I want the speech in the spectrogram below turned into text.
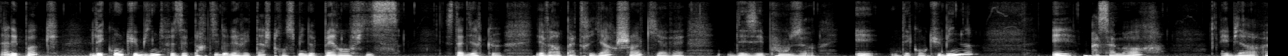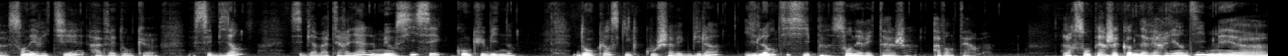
À l'époque, les concubines faisaient partie de l'héritage transmis de père en fils. C'est-à-dire qu'il y avait un patriarche hein, qui avait des épouses et des concubines, et à sa mort, eh bien, euh, son héritier avait donc euh, ses biens, ses biens matériels, mais aussi ses concubines. Donc lorsqu'il couche avec Bila, il anticipe son héritage avant terme. Alors son père Jacob n'avait rien dit, mais euh,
